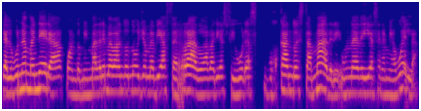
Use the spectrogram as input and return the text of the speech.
de alguna manera, cuando mi madre me abandonó, yo me había aferrado a varias figuras buscando esta madre. Una de ellas era mi abuela.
